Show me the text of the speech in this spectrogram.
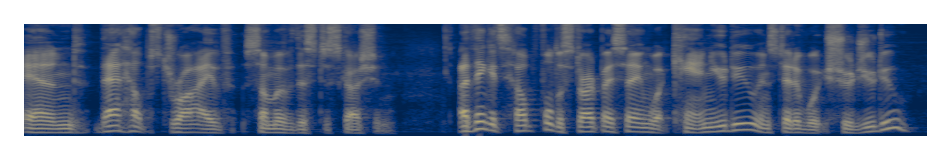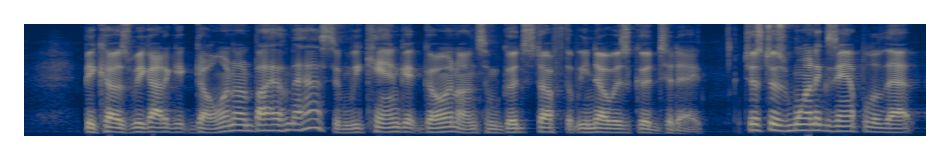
and that helps drive some of this discussion. I think it's helpful to start by saying what can you do instead of what should you do, because we got to get going on biomass, and we can get going on some good stuff that we know is good today. Just as one example of that,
